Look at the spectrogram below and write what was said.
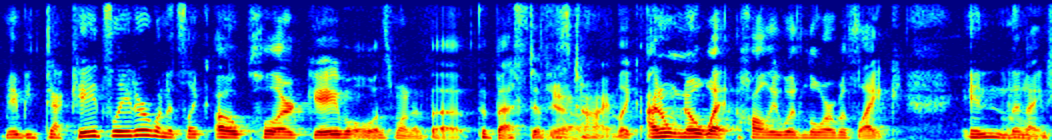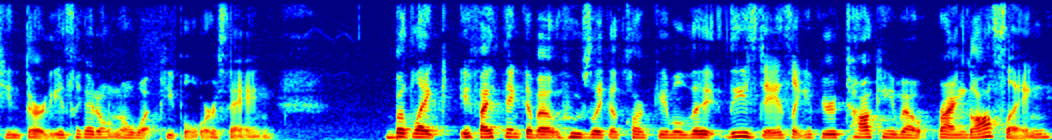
maybe decades later when it's like, oh, Clark Gable was one of the the best of Yeah. his time. Like I don't know what Hollywood lore was like in the Mm-hmm. 1930s. Like I don't know what people were saying. But like if I think about who's like a Clark Gable th- these days, like if you're talking about Ryan Gosling,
